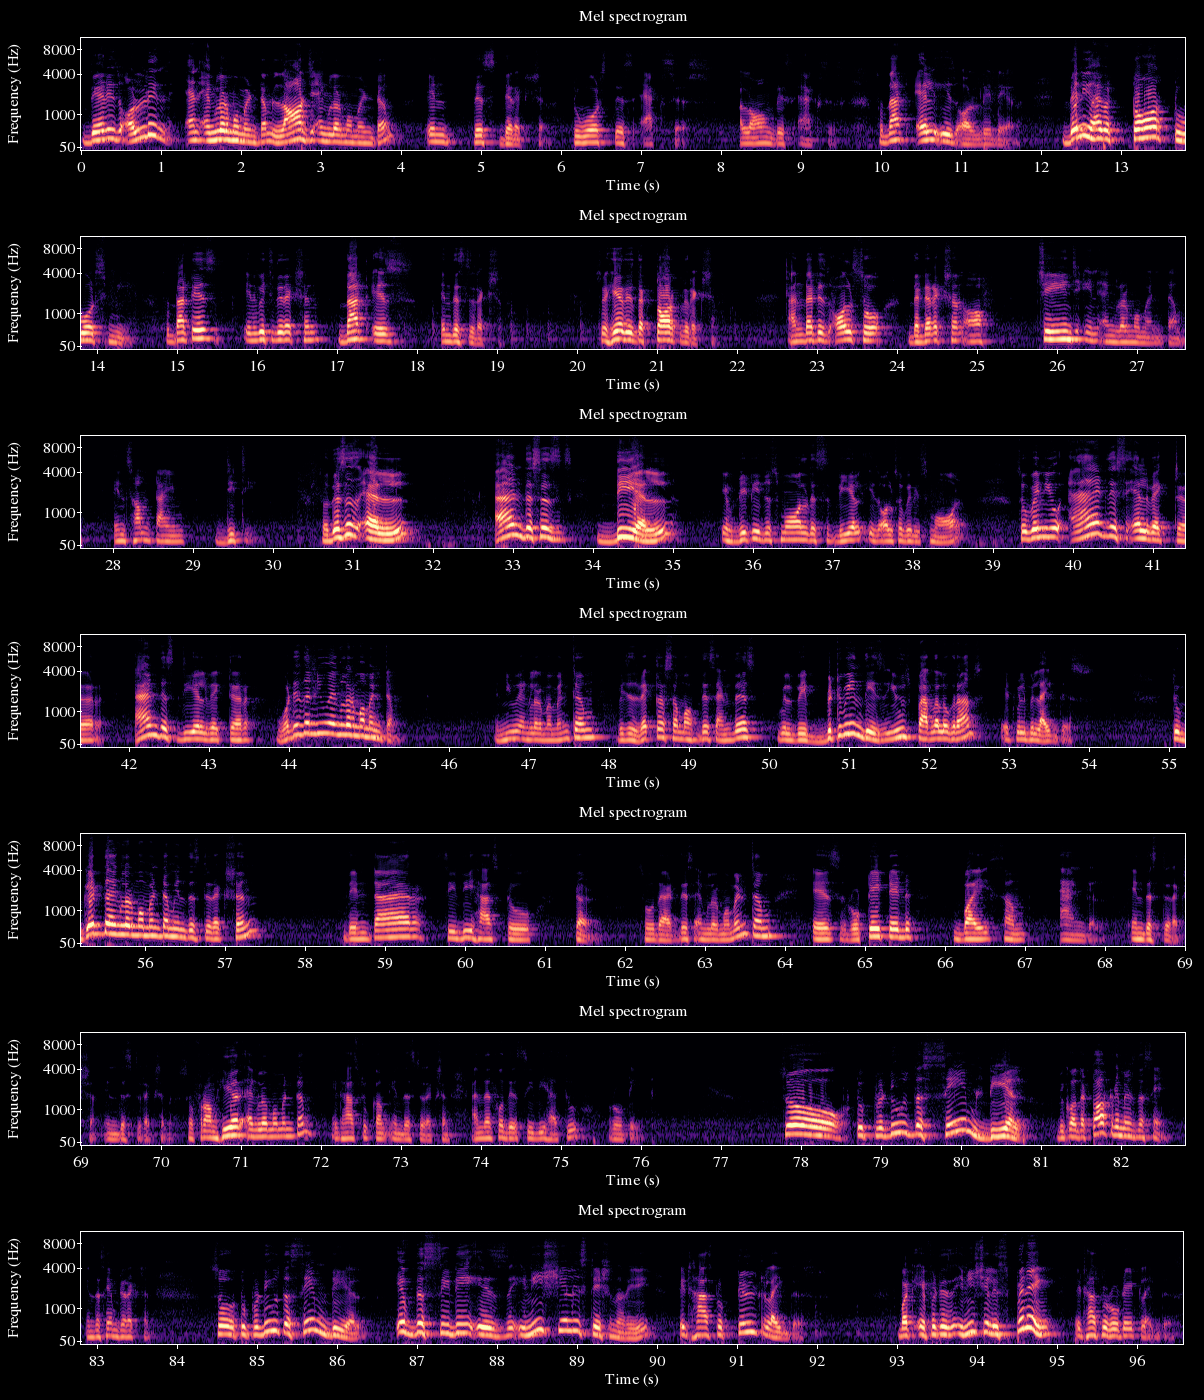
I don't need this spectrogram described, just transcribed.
there is already an angular momentum large angular momentum in this direction towards this axis along this axis. So, that L is already there. Then you have a torque towards me. So, that is in which direction? That is in this direction. So, here is the torque direction and that is also the direction of change in angular momentum in some time dt. So, this is L and this is dl if dt is small this dl is also very small. So, when you add this L vector and this dl vector what is the new angular momentum? The new angular momentum which is vector sum of this and this will be between these use parallelograms it will be like this. To get the angular momentum in this direction the entire CD has to turn. So, that this angular momentum is rotated by some angle in this direction in this direction. So, from here angular momentum it has to come in this direction and therefore, this CD has to rotate. So, to produce the same DL because the torque remains the same in the same direction. So, to produce the same DL if this CD is initially stationary, it has to tilt like this, but if it is initially spinning, it has to rotate like this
